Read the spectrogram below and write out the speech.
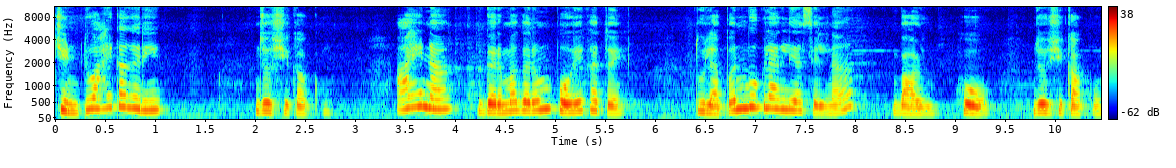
चिंटू आहे का घरी? जोशी काकू. आहे ना गरमागरम पोहे खातोय. तुला पण भूक लागली असेल ना बाळू? हो जोशी काकू.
